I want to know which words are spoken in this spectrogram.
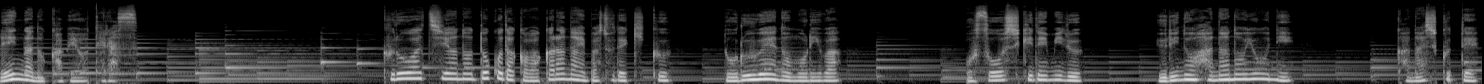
レンガの壁を照らす。クロアチアのどこだかわからない場所で聞くノルウェーの森はお葬式で見る百合の花のように悲しくて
